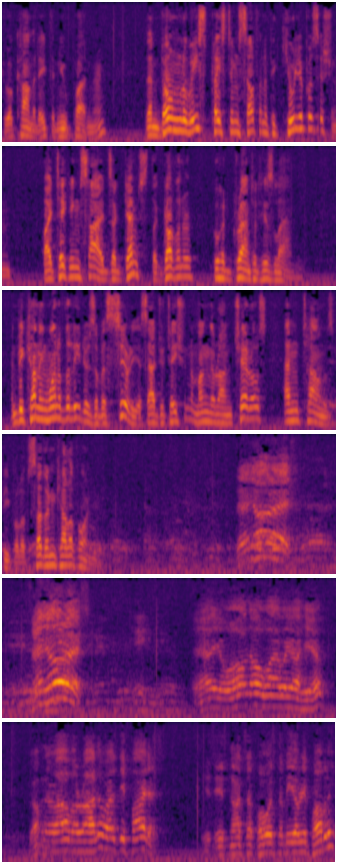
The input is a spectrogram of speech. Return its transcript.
to accommodate the new partner than Don Luis placed himself in a peculiar position by taking sides against the governor who had granted his land and becoming one of the leaders of a serious agitation among the rancheros and townspeople of Southern California. Senores! Senores! Yeah, you all know why we are here. Governor Alvarado has defied us. Is this not supposed to be a republic?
